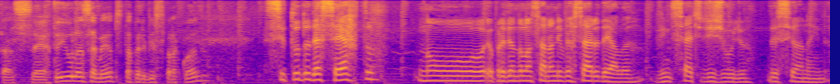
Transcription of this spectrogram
Tá certo. E o lançamento está previsto para quando? Se tudo der certo, no, eu pretendo lançar no aniversário dela, 27 de julho desse ano ainda.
